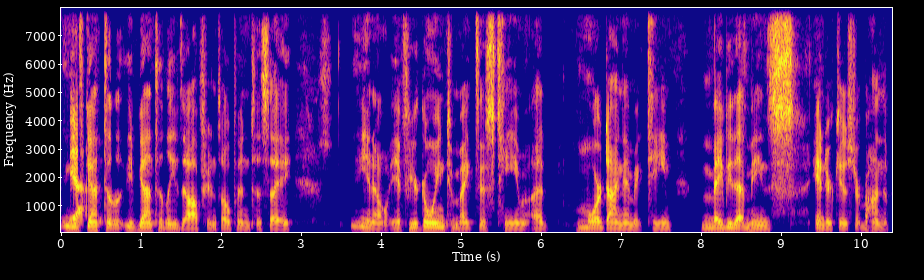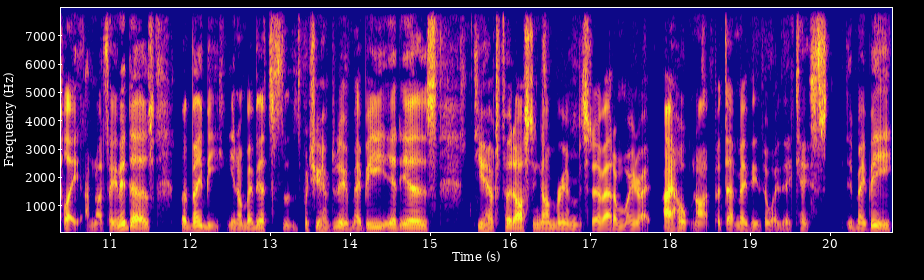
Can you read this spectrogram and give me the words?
Yeah. you've got to you've got to leave the options open to say, you know, if you're going to make this team a more dynamic team, maybe that means Andrew Knizner behind the plate. I'm not saying it does, but maybe you know maybe that's what you have to do. Maybe it is you have to put Austin Gomber in instead of Adam Wainwright. I hope not, but that may be the way the case it may be.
